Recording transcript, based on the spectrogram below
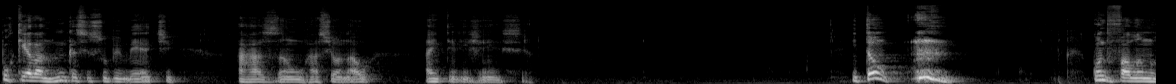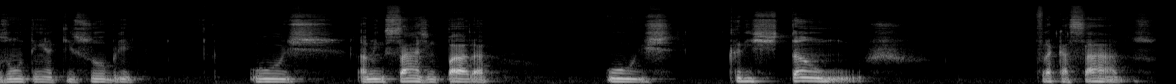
Porque ela nunca se submete à razão racional, à inteligência. Então, quando falamos ontem aqui sobre os, a mensagem para os cristãos fracassados,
